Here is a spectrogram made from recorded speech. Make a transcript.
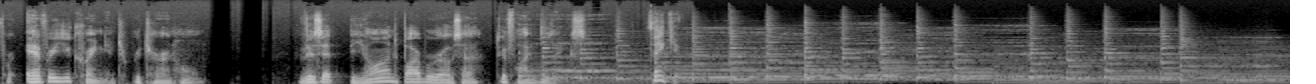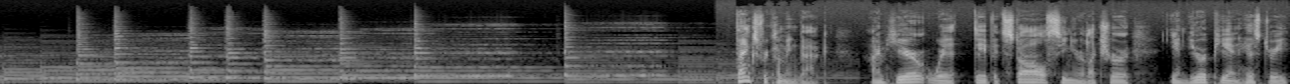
for every Ukrainian to return home. Visit Beyond Barbarossa to find the links. Thank you. Thanks for coming back. I'm here with David Stahel, Senior Lecturer in European History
